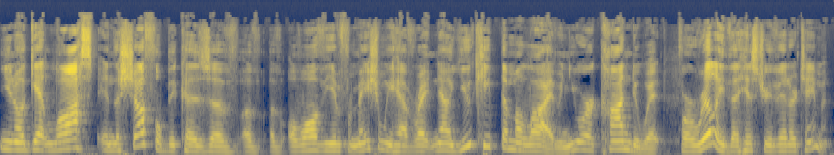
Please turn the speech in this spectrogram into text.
you know get lost in the shuffle because of, of, of, all the information we have right now. You keep them alive and you are a conduit for really the history of entertainment.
